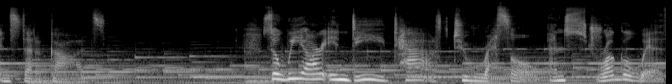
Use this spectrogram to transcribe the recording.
instead of God's. So we are indeed tasked to wrestle and struggle with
